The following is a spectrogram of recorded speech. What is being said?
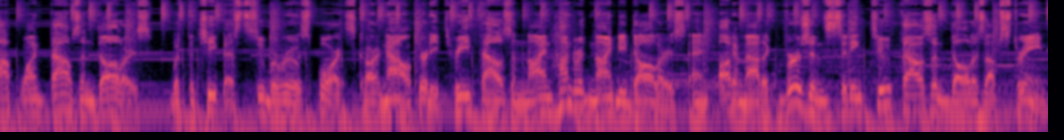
up $1,000, with the cheapest Subaru sports car now $33,990 and automatic versions sitting $2,000 upstream.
